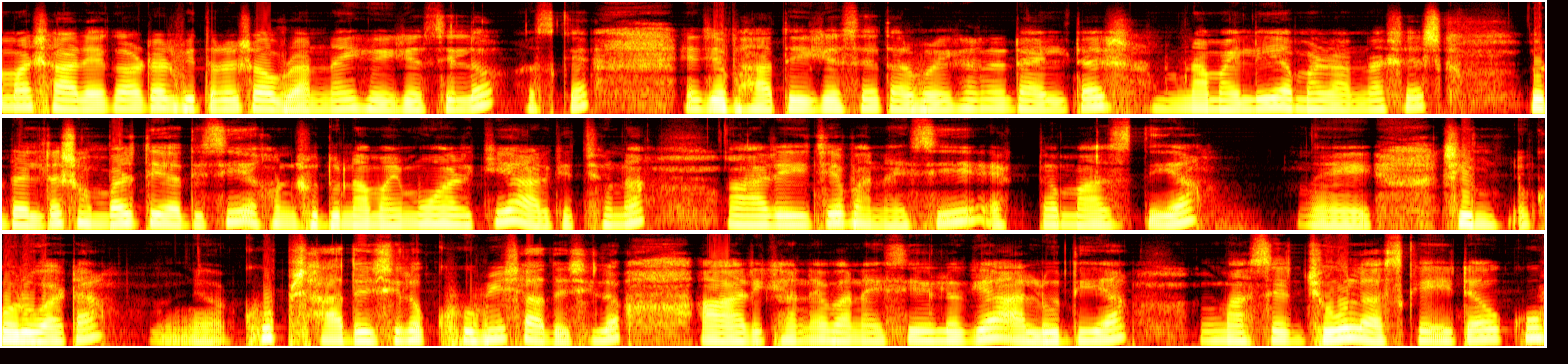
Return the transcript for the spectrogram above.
আমার সাড়ে এগারোটার ভিতরে সব রান্নাই হয়ে গেছিল আজকে। এই যে ভাত হয়ে গেছে, তারপর এখানে ডাইলটা নামাইলেই আমার রান্না শেষ। তো ডাইলটা সোমবার দিয়া দিছি, এখন শুধু নামাইমো আর কি, আর কিছু না। আর এই যে বানাইছি একটা মাছ দিয়া, এই শিম, করুয়াটা। খুব স্বাদ হয়েছিল খুবই স্বাদ হয়েছিল আর এখানে বানাইছি হলো গিয়ে আলু দিয়া মাছের ঝোল। আজকে এটাও খুব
